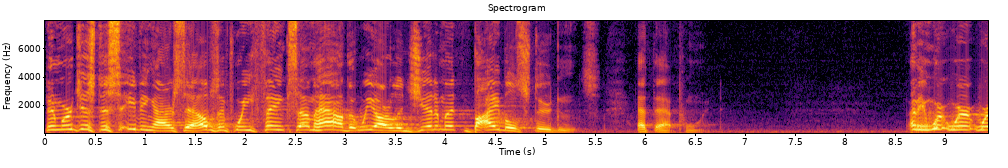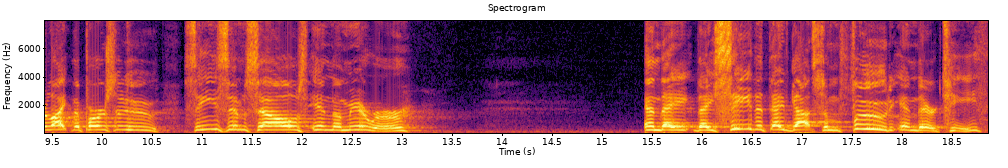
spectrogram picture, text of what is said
then we're just deceiving ourselves if we think somehow that we are legitimate Bible students at that point. I mean, we're, we're, we're like the person who sees themselves in the mirror and they, they see that they've got some food in their teeth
